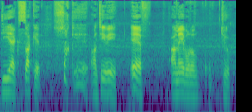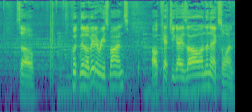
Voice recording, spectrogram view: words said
DX suck it, suck it on TV. If I'm able to, to. So, quick little video response. I'll catch you guys all on the next one.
